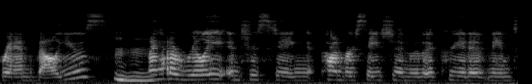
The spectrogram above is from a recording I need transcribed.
brand values. Mm-hmm. I had a really interesting conversation with a creative named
